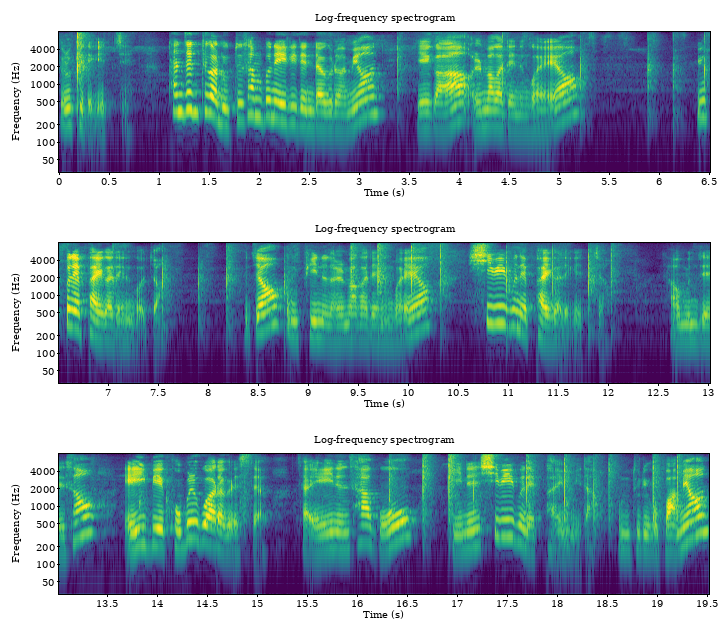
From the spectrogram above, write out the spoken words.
이렇게 되겠지. 탄젠트가 루트 3분의 1이 된다 그러면 얘가 얼마가 되는 거예요? 6분의 파이가 되는 거죠. 그죠? 그럼 b는 얼마가 되는 거예요? 12분의 파이가 되겠죠. 자, 문제에서 a, b의 곱을 구하라 그랬어요. 자, a는 4고 b는 12분의 파이입니다. 그럼 둘이 곱하면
